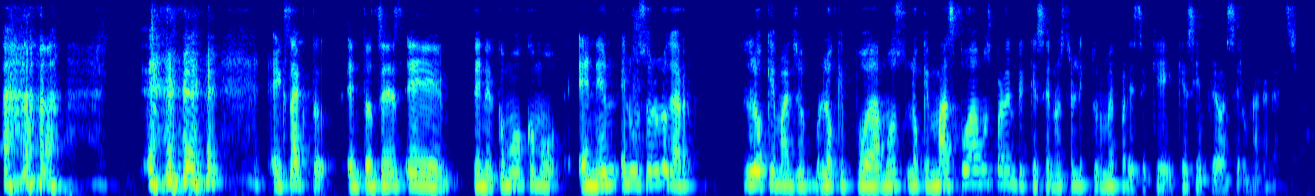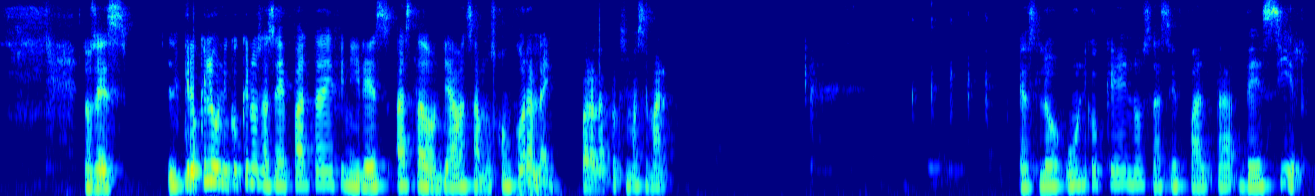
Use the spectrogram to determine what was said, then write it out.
Exacto. Entonces, eh, tener como, como en, un solo lugar lo que, más, lo que podamos, lo que más podamos para enriquecer nuestra lectura me parece que, siempre va a ser una ganancia. Entonces, creo que lo único que nos hace falta definir es hasta dónde avanzamos con Coraline para la próxima semana. Es lo único que nos hace falta decir.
